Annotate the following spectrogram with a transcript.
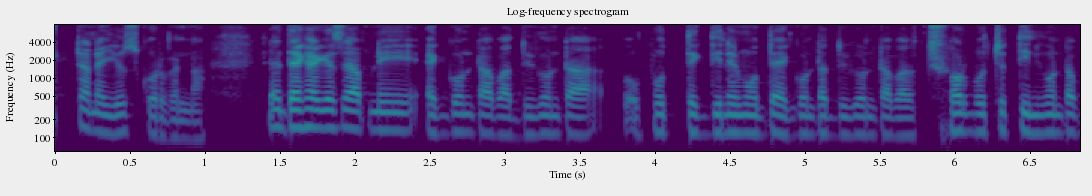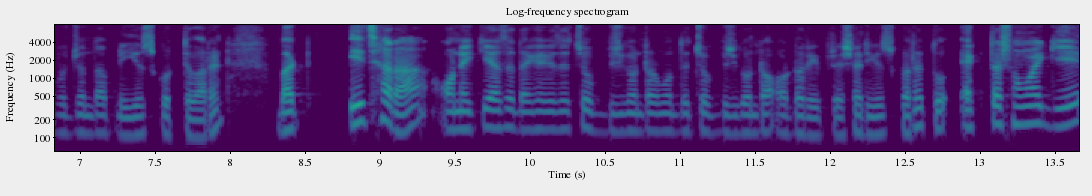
একটানা ইউজ করবেন না। দেখা গেছে আপনি এক ঘণ্টা বা দুই ঘণ্টা, প্রত্যেক দিনের মধ্যে এক ঘণ্টা, দুই ঘণ্টা বা সর্বোচ্চ তিন ঘণ্টা পর্যন্ত আপনি ইউজ করতে পারেন। বাট এছাড়া অনেকেই আছে দেখা গেছে ২৪ ঘণ্টার মধ্যে ২৪ ঘণ্টা অটো রিফ্রেশার ইউজ করে। তো একটা সময় গিয়ে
